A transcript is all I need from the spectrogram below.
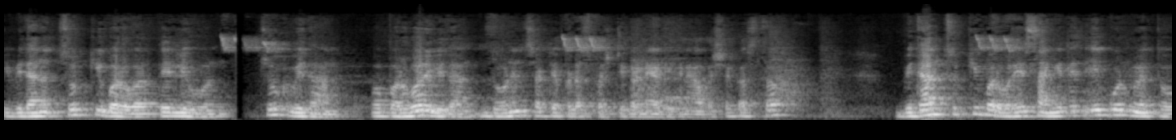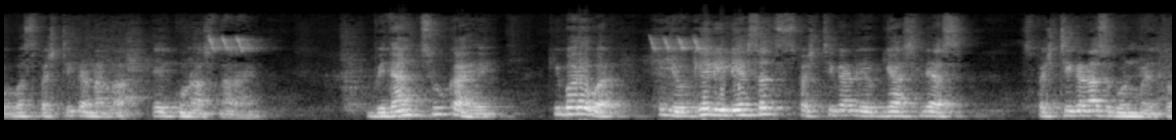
ही विधानं चूक की बरोबर ते लिहून चूक विधान व बरोबर विधान दोन्हींसाठी आपल्याला स्पष्टीकरण या ठिकाणी आवश्यक असतं. विधान चूक की बरोबर हे सांगितले एक गुण मिळतो व स्पष्टीकरणाला एक गुण असणार आहे. विधान चूक आहे की बरोबर हे योग्य लिहिल्यासच स्पष्टीकरण योग्य असल्यास स्पष्टीकरणास गुण मिळतो.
